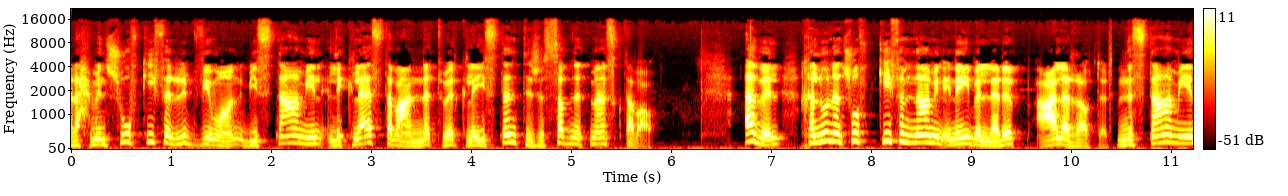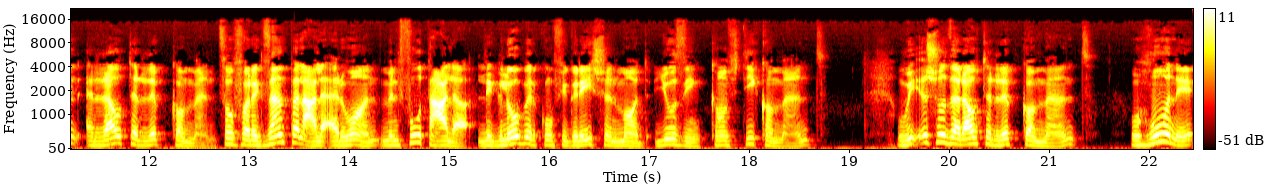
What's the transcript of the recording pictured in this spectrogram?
رح منشوف كيف ال RIP v1 بيستعمل ال class تبع ال network ليستنتج ال subnet mask تبعه. قبل خلونا نشوف كيف بنعمل enable ل RIP على الراوتر. بنستعمل ال router RIP command so for example على R1 بنفوت على ال global configuration mode using conf t command. We issue the router rip command. وهون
